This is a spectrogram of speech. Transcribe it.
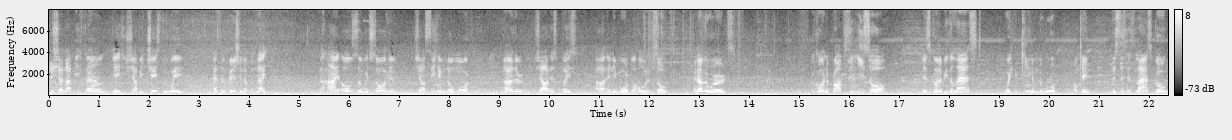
He shall not be found, yea, shall be chased away as a vision of the night. The eye also which saw him shall see him no more, neither shall his place uh, anymore behold him. So, in other words, according to prophecy, Esau is going to be the last wicked kingdom to rule. Okay, this is his last go.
